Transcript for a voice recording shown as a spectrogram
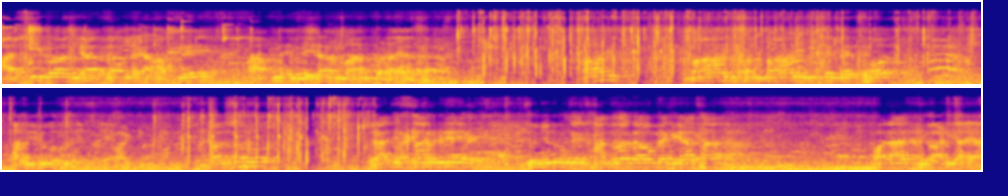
आशीर्वाद यात्रा में आके आपने मेरा मान बढ़ाया सर और मान सम्मान से मैं बहुत अभिभूत हूँ। परसों राजस्थान में झुंझुनू के खानवा गाँव में गया था और आज भिवाड़ी आया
